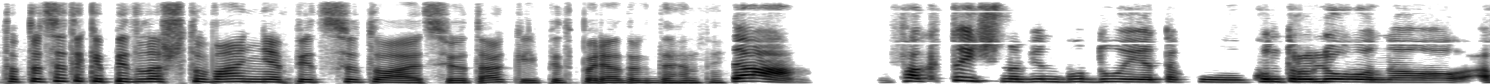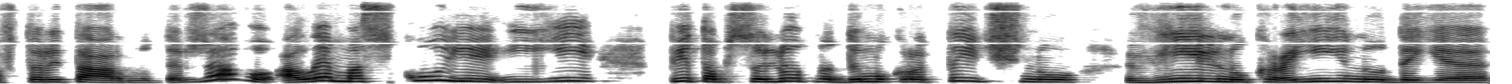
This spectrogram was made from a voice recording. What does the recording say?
Тобто, це таке підлаштування під ситуацію, так і під порядок денний. Так, Фактично він будує таку контрольовану авторитарну державу, але маскує її під абсолютно демократичну вільну країну, де є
